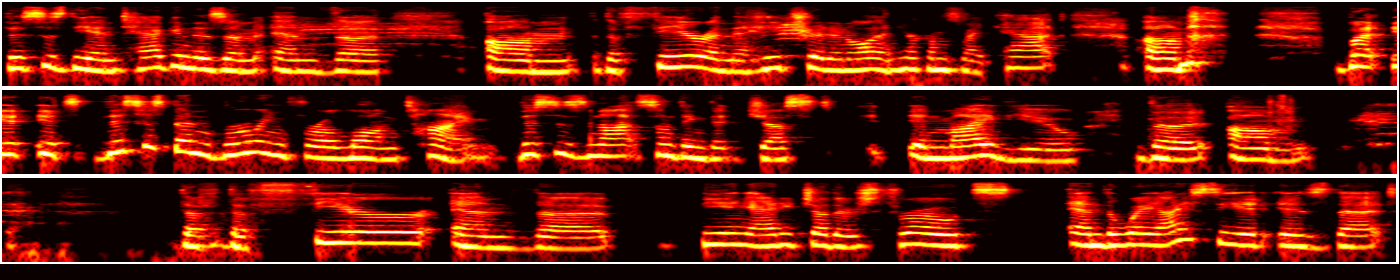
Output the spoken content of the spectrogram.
This is the antagonism and the um, the fear and the hatred and all and here comes my cat. Um, but it, it's this has been brewing for a long time. This is not something that just in my view the um, the the fear and the being at each other's throats and the way i see it is that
